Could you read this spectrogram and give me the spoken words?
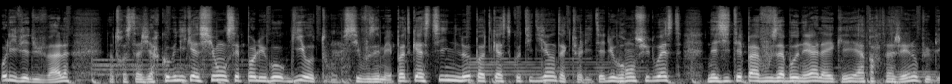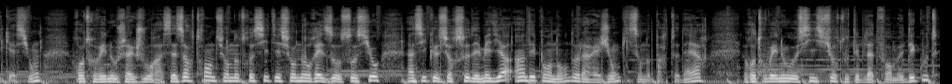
Olivier Duval. Notre stagiaire communication, c'est Paul-Hugo Guilloton. Si vous aimez podcasting, le podcast quotidien d'actualité du Grand Sud-Ouest, n'hésitez pas à vous abonner, à liker et à partager nos publications. Retrouvez-nous chaque jour à 16h30 sur notre site et sur nos réseaux sociaux, ainsi que sur ceux des médias indépendants de la région qui sont nos partenaires. Retrouvez-nous aussi sur toutes les plateformes d'écoute,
